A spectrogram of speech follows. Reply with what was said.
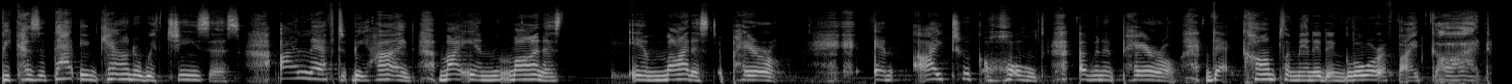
Because at that encounter with Jesus, I left behind my immodest, immodest apparel. And I took a hold of an apparel that complemented and glorified God.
